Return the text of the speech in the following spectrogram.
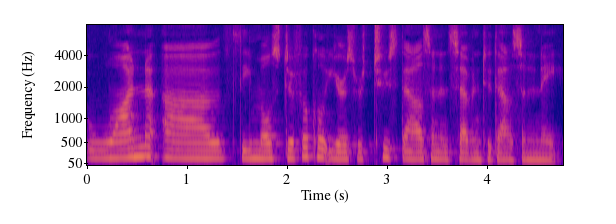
one of the most difficult years was 2007 2008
